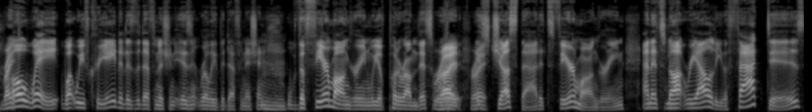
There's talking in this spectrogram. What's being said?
Right. oh wait, what we've created as the definition isn't really the definition. The fear mongering we have put around this word Mm-hmm. Right, right. is just that. It's fear mongering and it's not reality. The fact is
